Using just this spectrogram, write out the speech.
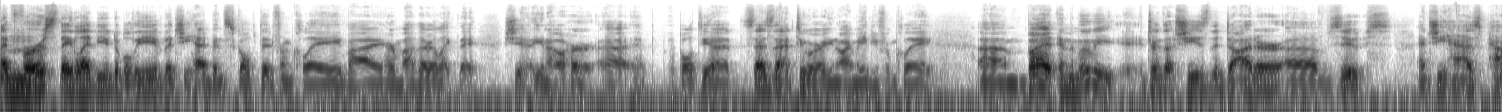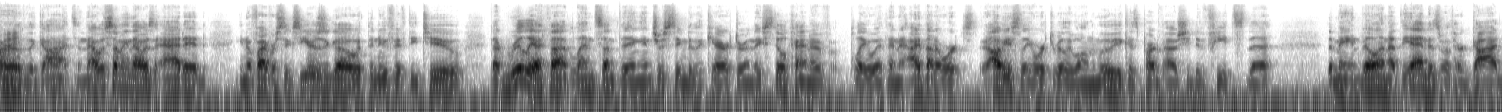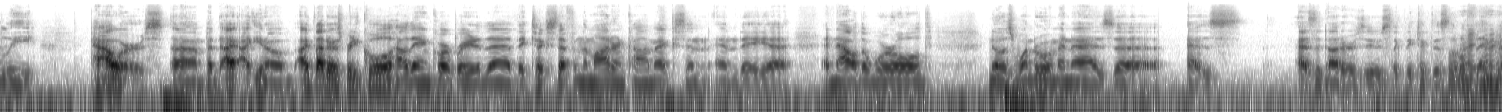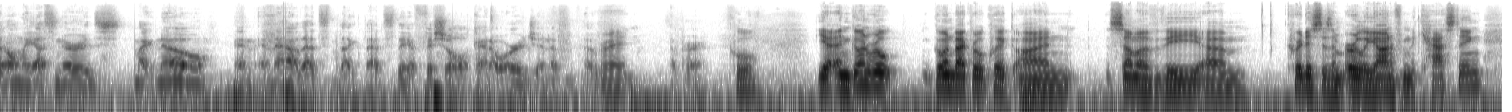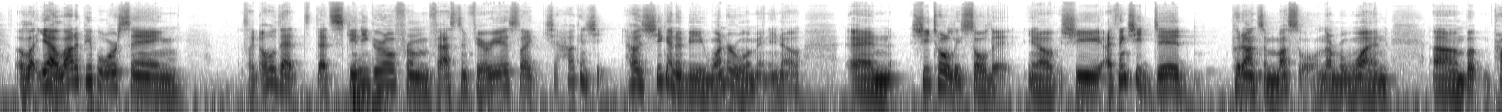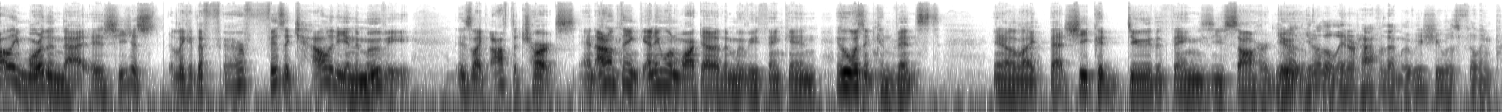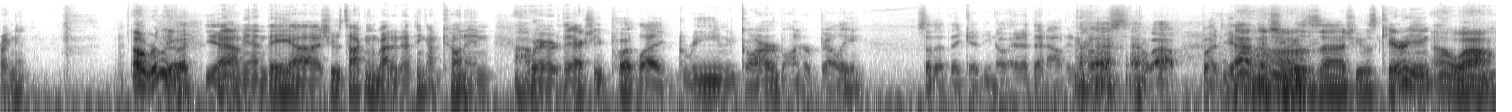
at Mm. first they led you to believe that she had been sculpted from clay by her mother like they she you know her uh, Hip- Hippolyta says that to her you know I made you from clay um, but in the movie it turns out she's the daughter of Zeus and she has power Right. of the gods and that was something that was added you know five or six years ago with the new 52 that really i thought lent something interesting to the character and they still kind of play with and i thought it worked obviously it worked really well in the movie because part of how she defeats the the main villain at the end is with her godly powers. Um, but I, I, you know, I thought it was pretty cool how they incorporated that. They took stuff from the modern comics and and they uh, and now the world knows Wonder Woman as uh, as as the daughter of Zeus. Like they took this little Right, thing right. that only us nerds might know, and and now that's like that's the official kind of origin of of, Right. of her. Cool. Yeah, and going real, going back real quick on some of the um, criticism early on from the casting. A lot, yeah, a lot of people were saying it's like, oh, that that skinny girl from Fast and Furious, like, how can she? How is she gonna be Wonder Woman? You know, and she totally sold it. You know, she, I think she did put on some muscle. Number one. Um, but probably more than that is she just like the her physicality in the movie is like off the charts. And I don't think anyone walked out of the movie thinking who wasn't convinced, you know, like that she could do the things you saw her do. You know, you know the later half of that movie, she was feeling pregnant. oh, really? Really? Yeah, man. They uh, she was talking about it, I think, on Conan, Uh-huh. where they actually put like green garb on her belly, so that they could, you know, edit that out in post. oh wow. but yeah, man, she Oh. was uh, she was carrying. Oh, wow.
